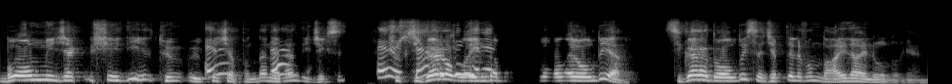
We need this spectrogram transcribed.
bu olmayacak bir şey değil tüm ülke evet, çapında. Neden diyeceksin? Evet, Şu sigara olayında yere... bu olay oldu ya. Sigara da olduysa cep telefonu da ayrı ayrı olur yani.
